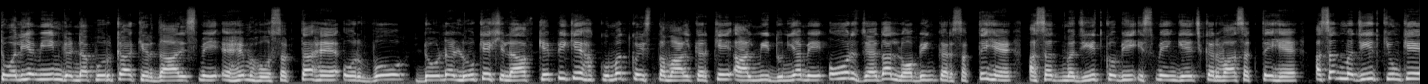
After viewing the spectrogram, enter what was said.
तो अली अमीन गंडापुर का किरदार इसमें अहम हो सकता है और वो डोनाल्ड लू के खिलाफ के पी के हुकूमत को इस्तेमाल करके आलमी दुनिया में और ज़्यादा लॉबिंग कर सकते हैं। असद मजीद को भी इसमें इंगेज करवा सकते हैं। असद मजीद क्योंकि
